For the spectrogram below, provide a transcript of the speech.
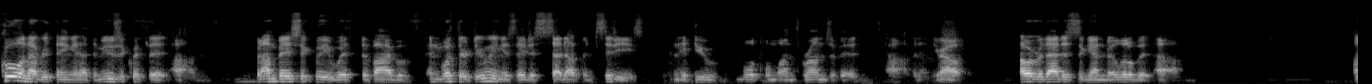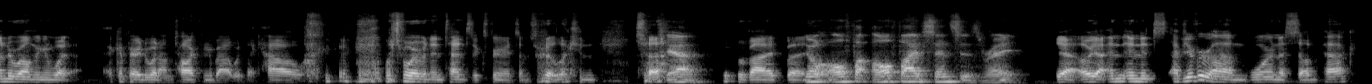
cool and everything. It had the music with it. Um, but I'm basically with the vibe of, and what they're doing is they just set up in cities and they do multiple month runs of it, uh, and then you're out. However, that is again a little bit um, underwhelming in what compared to what I'm talking about with like how much more of an intense experience I'm sort of looking to, yeah. to provide. But no, all fi- all five senses, right? Yeah. Oh yeah. And and it's have you ever um, worn a sub pack?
